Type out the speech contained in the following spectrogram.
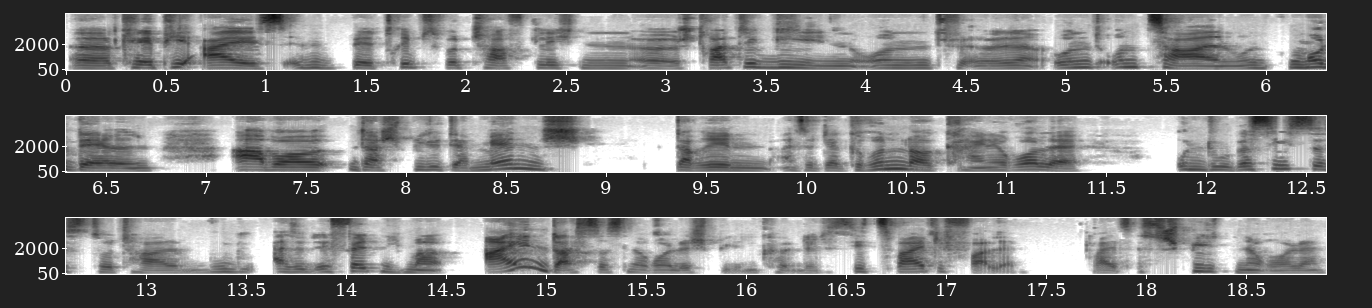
äh, KPIs, in betriebswirtschaftlichen äh, Strategien und, äh, und, und Zahlen und Modellen. Aber da spielt der Mensch darin, also der Gründer, keine Rolle. Und du übersiehst es total. Also dir fällt nicht mal ein, dass das eine Rolle spielen könnte. Das ist die zweite Falle, weil es spielt eine Rolle.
